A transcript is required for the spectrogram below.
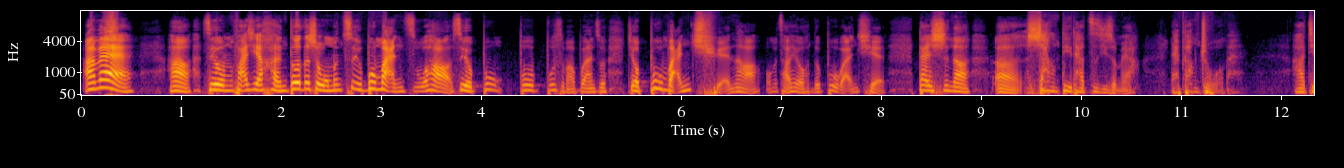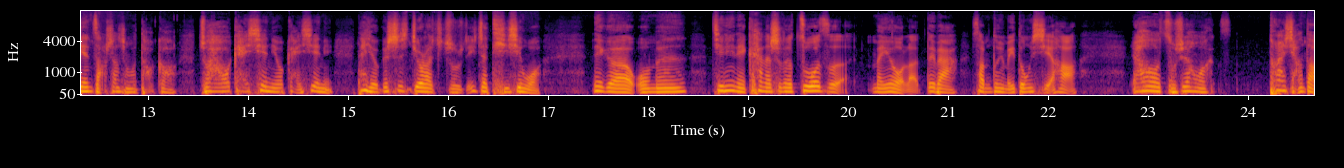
阿妹。啊，所以我们发现很多的时候，我们是有不满足哈，是有不不不什么不满足，叫不完全哈。我们常有很多不完全，但是呢，呃，上帝他自己怎么样来帮助我们？啊，今天早上什么祷告，主啊，我感谢你，我感谢你。但有个事情，就是主一直提醒我，那个我们今天你看的是那个桌子没有了，对吧？上面东西没东西哈。然后主就让我突然想到，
